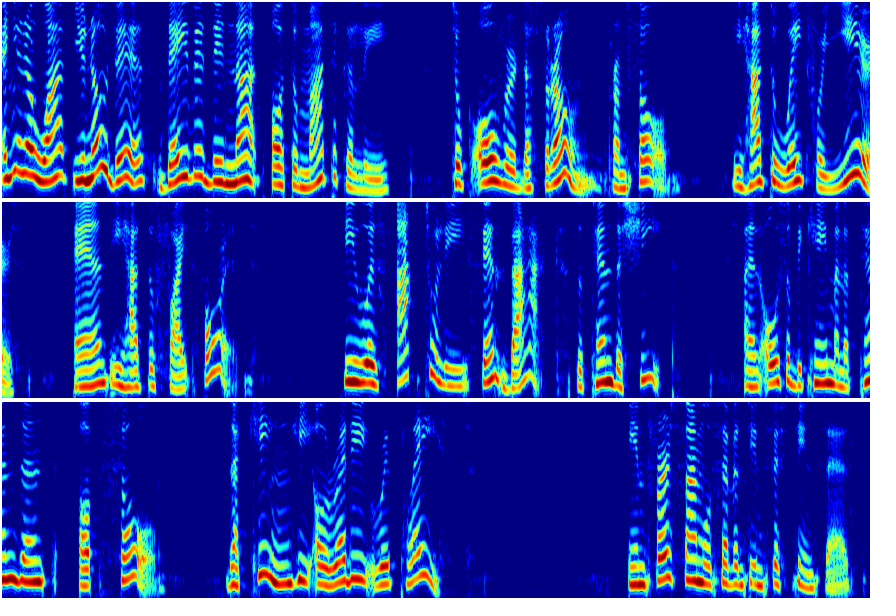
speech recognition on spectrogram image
And you know what? You know this. David did not automatically took over the throne from Saul. He had to wait for years and he had to fight for it. He was actually sent back to tend the sheep and also became an attendant of Saul, the king he already replaced. In 1 Samuel 17:15 says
